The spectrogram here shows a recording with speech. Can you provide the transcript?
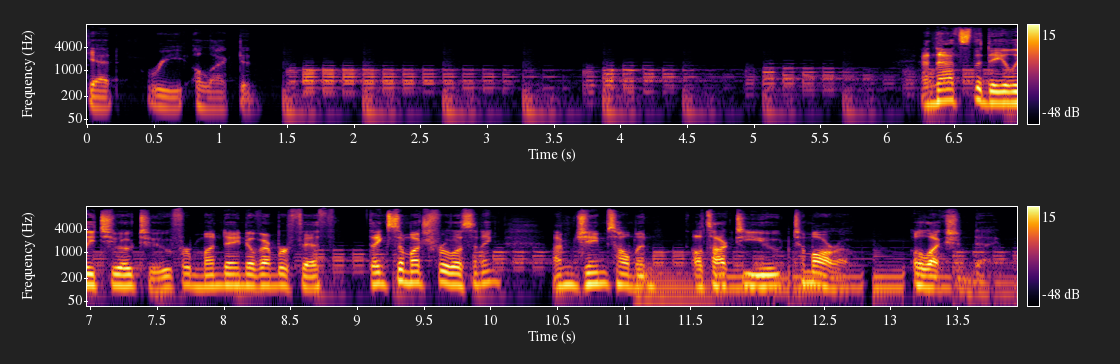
get reelected. And that's the Daily 202 for Monday, November 5th. Thanks so much for listening. I'm James Hohmann. I'll talk to you tomorrow, Election Day.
